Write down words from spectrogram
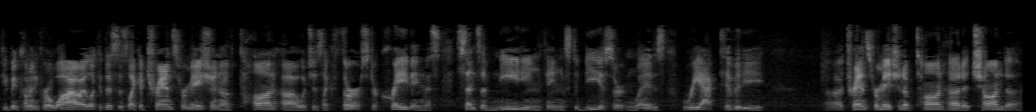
if you've been coming for a while, I look at this as like a transformation of tanha, which is like thirst or craving, this sense of needing things to be a certain way, this reactivity, uh, transformation of tanha to chanda.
